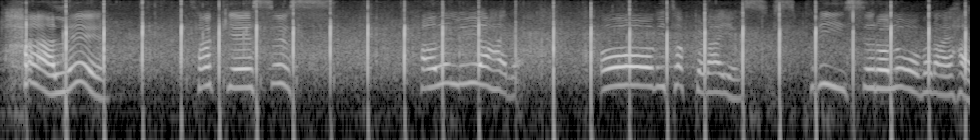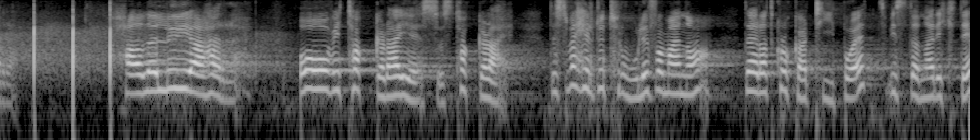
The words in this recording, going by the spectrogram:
Herlig. Takk, Jesus. Halleluja, Herre. Å, vi takker deg, Jesus. Priser og lover deg, Herre. Halleluja, Herre. Å, vi takker deg, Jesus. Takker deg. Det som er helt utrolig for meg nå, det er at klokka er ti på ett, hvis den er riktig.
